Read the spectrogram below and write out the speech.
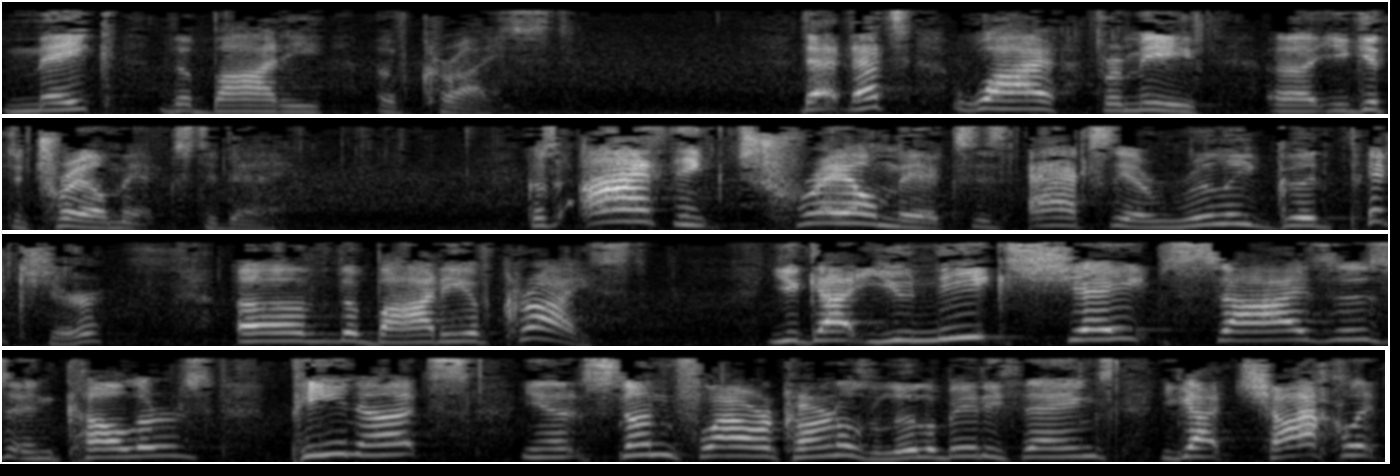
make the body of Christ. That, that's why, for me, uh, you get the trail mix today. Because I think trail mix is actually a really good picture of the body of Christ. You got unique shapes, sizes, and colors. Peanuts, you know, sunflower kernels, little bitty things. You got chocolate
